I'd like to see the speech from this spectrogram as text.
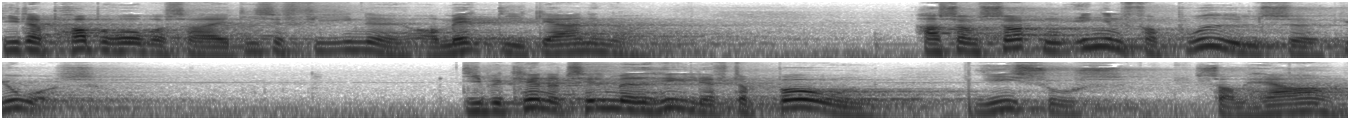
De, der påberåber sig disse fine og mægtige gerninger, har som sådan ingen forbrydelse gjort. De bekender til med helt efter bogen Jesus som Herre.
